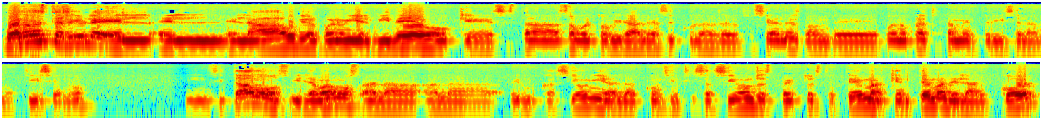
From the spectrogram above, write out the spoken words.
Bueno, es terrible el, el, el, audio bueno, y el video que se, está, se ha vuelto viral y a circular en redes sociales, donde, bueno, prácticamente dice la noticia, ¿no? Incitamos y llamamos a la, a la educación y a la concientización respecto a este tema, que el tema del alcohol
